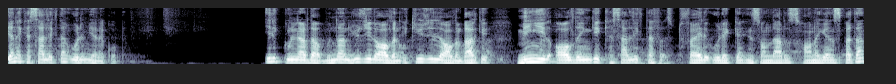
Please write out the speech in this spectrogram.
yana kasallikdan o'lim yana ko'p. Ilk kunlarda bundan yuz yil oldin ikki yuz yil oldin balki ming yil oldingi kasallik tufayli o'layotgan insonlarni soniga nisbatan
